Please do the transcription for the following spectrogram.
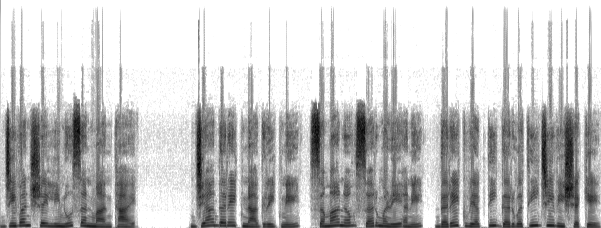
જીવનશૈલીનું સન્માન થાય. જ્યાં દરેક નાગરિકને સમાન અવસર મળે અને દરેક વ્યક્તિ ગર્વથી જીવી શકે.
